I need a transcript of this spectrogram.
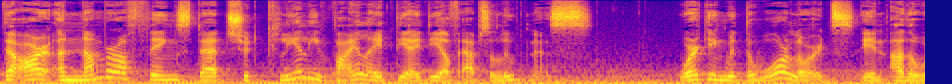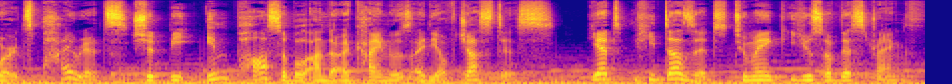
There are a number of things that should clearly violate the idea of absoluteness. Working with the warlords, in other words pirates, should be impossible under Akainu's idea of justice. Yet he does it to make use of their strength.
